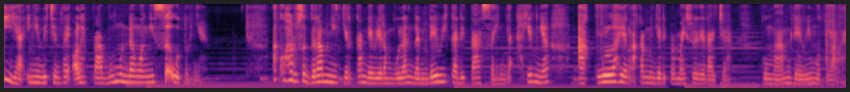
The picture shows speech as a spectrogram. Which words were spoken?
Ia ingin dicintai oleh Prabu Mundangwangi seutuhnya. Aku harus segera menyingkirkan Dewi Rembulan dan Dewi Kadita sehingga akhirnya akulah yang akan menjadi permaisuri raja, gumam Dewi Mutiara.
